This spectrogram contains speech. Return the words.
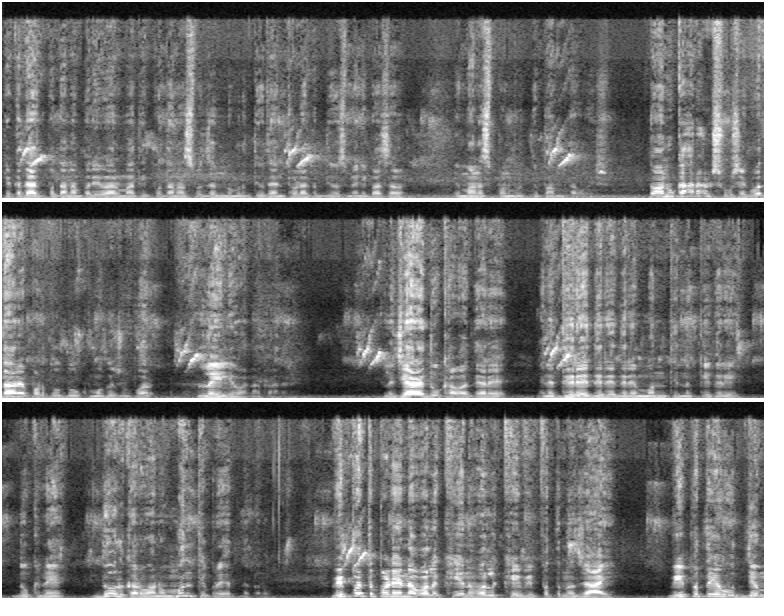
કે કદાચ પોતાના પરિવારમાંથી પોતાના સ્વજનનું મૃત્યુ થાય ને થોડાક દિવસમાં એની પાછળ એ માણસ પણ મૃત્યુ પામતા હોય છે. તો આનું કારણ શું છે? વધારે પડતું દુઃખ મગજ ઉપર લઈ લેવાના કારણે. એટલે જ્યારે દુઃખ આવે ત્યારે એને ધીરે ધીરે ધીરે મનથી નક્કી કરી દુઃખને દૂર કરવાનો મનથી પ્રયત્ન કરો. વિપત પડે ન વલખે ન વલખે વિપત ન જાય. વિપતે ઉદ્યમ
